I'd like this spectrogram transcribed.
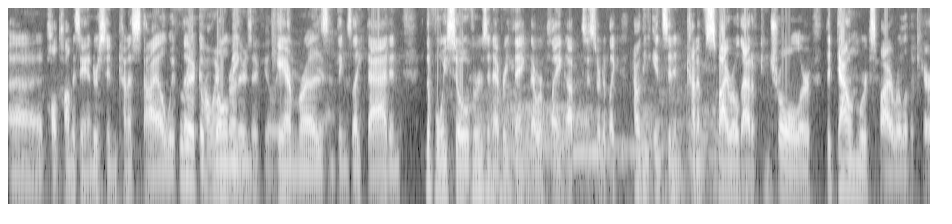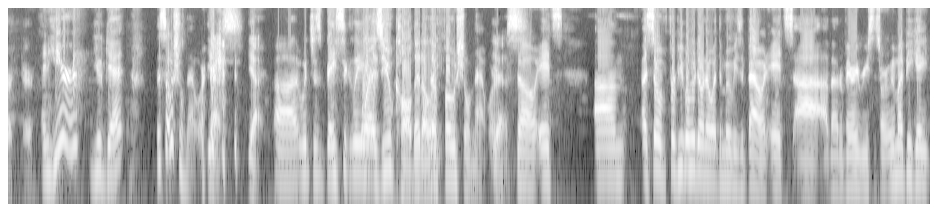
uh, Paul Thomas Anderson kind of style with The like the Coen roaming brothers, like, cameras Yeah. and things like that, and the voiceovers and everything that were playing up to sort of like how the incident kind of spiraled out of control or the downward spiral of a character. And here you get the Social Network. Yes, yeah, uh, which is basically or as you called it, I'll the Social Network. Yes. So it's um, uh, so for people who don't know what the movie's about, it's uh, about a very recent story. We might be getting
